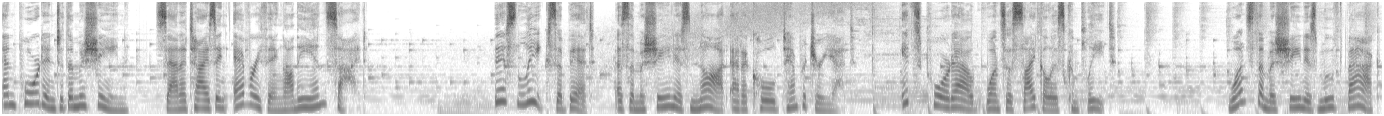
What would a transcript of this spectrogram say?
and poured into the machine, sanitizing everything on the inside. This leaks a bit as the machine is not at a cold temperature yet. It's poured out once a cycle is complete. Once the machine is moved back,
